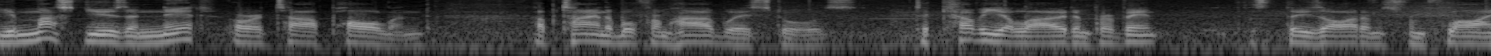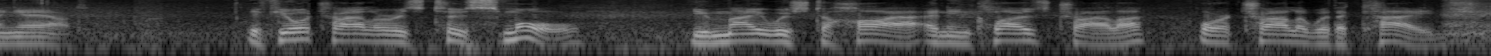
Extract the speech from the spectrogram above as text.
you must use a net or a tarpaulin obtainable from hardware stores to cover your load and prevent these items from flying out. If your trailer is too small, you may wish to hire an enclosed trailer or a trailer with a cage.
